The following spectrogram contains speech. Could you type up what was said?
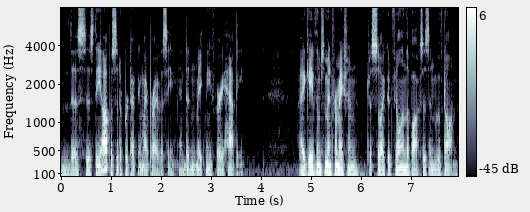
This is the opposite of protecting my privacy and didn't make me very happy. I gave them some information just so I could fill in the boxes and moved on.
